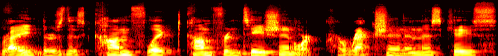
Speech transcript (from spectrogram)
right? There's this conflict, confrontation, or correction in this case,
